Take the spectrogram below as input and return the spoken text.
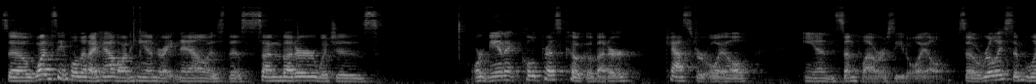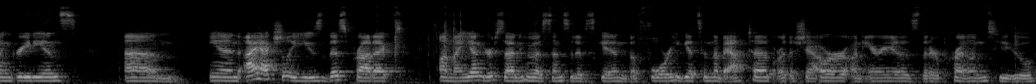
So one sample that I have on hand right now is this Sun Butter, which is organic cold pressed cocoa butter, castor oil, and sunflower seed oil. So really simple ingredients. Um, and I actually use this product on my younger son who has sensitive skin before he gets in the bathtub or the shower on areas that are prone to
